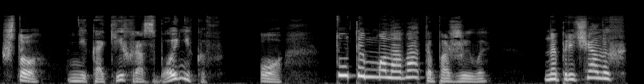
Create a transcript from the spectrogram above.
Что, никаких разбойников? О, тут им маловато поживы. На причалах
